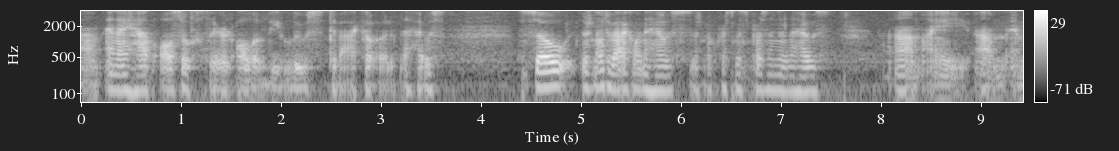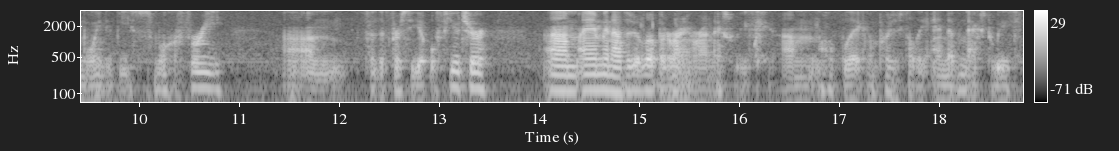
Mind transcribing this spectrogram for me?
Um, and I have also cleared all of the loose tobacco out of the house. So there's no tobacco in the house, there's no Christmas present in the house. Um, I um, am going to be smoke free um, for the foreseeable future. Um, I am going to have to do a little bit of running around next week. Um, hopefully I can push it till the end of next week.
